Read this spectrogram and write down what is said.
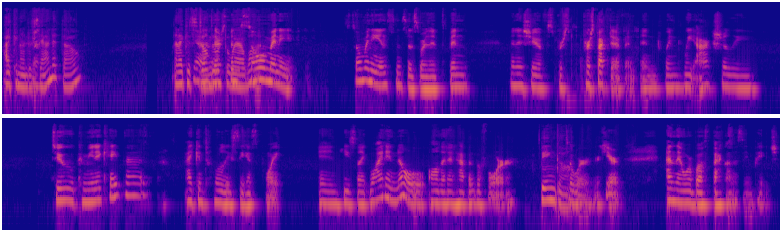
I can understand it though. And I can yeah, still do it the way I want. So many, so many instances where it's been an issue of perspective. And, and when we actually do communicate that, I can totally see his point. And he's like, well, I didn't know all that had happened before. Bingo. So we're here. And then we're both back on the same page.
